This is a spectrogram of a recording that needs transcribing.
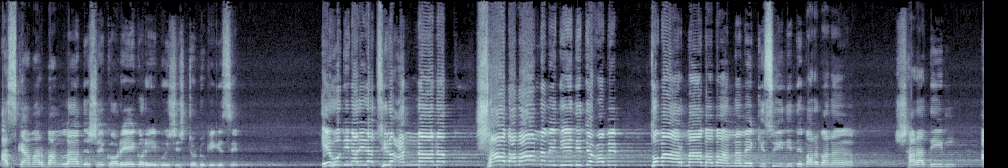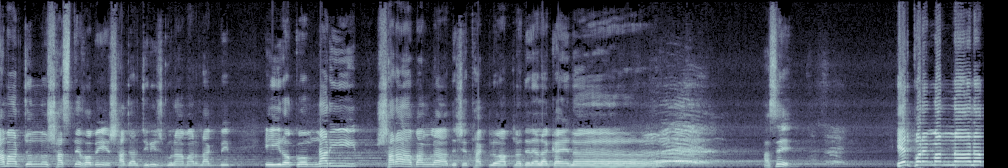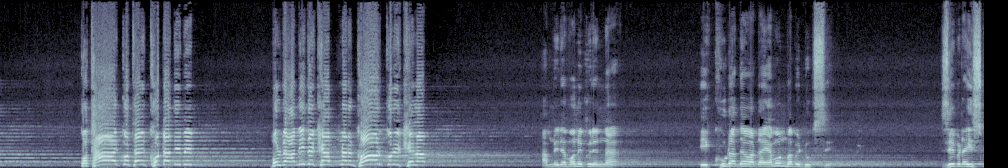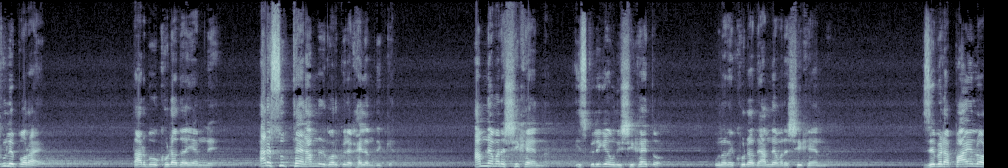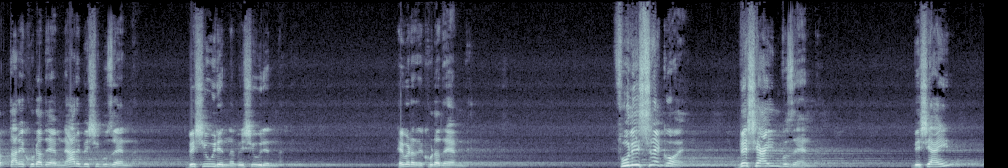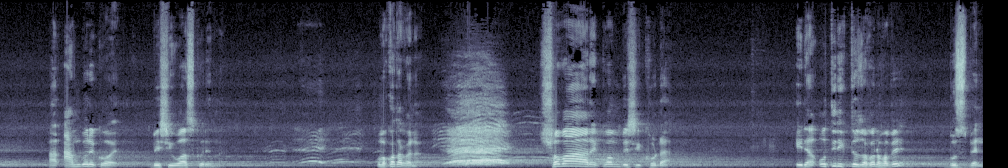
আজকে আমার বাংলাদেশে ঘরে ঘরে এই বৈশিষ্ট্য ঢুকে গেছে। এহুদি নারীরা ছিল আন্না আনা সব আমার নামে দিয়ে দিতে হবে। তোমার মা বাবার নামে কিছুই দিতে পারবা না। সারাদিন আমার জন্য সাজতে হবে, সাজার জিনিসগুলো আমার লাগবে। এই রকম নারী সারা বাংলাদেশে থাকলেও আপনাদের এলাকায় না। আছে? এরপরে মান্না কোথায় কোথায় খোটা দিবে? বলবে আমি দেখে আপনার ঘর করে খেলাম। আপনি এটা মনে করেন না এই খুঁড়া দেওয়াটা এমন ভাবে ঢুকছে যে বেটা স্কুলে পড়ায় তার বউ খুঁড়া দেয় এমনে আরে চুপ থাকেন আপনার ঘর করে খাইলাম দেখে। আপনি আমারে শিখায়েন না। স্কুলে গিয়ে উনি শিখায় তো। উনারে খুঁড়া দেয়, আপনি আমারে শিখায়েন না যে বেটা পাইলট, তারে খুঁড়া দেয় এমনি আর বেশি বুঝায়েন না। বেশি উড়েন না, বেশি উড়েন না। হে বেটারে খুঁড়া দেয় এমনি পুলিশ রে কয়, বেশি আইন বুঝেন বেশি আইন? আর আমগরে কয়, বেশি ওয়াজ করেন না। কথা কয় না? সবার কম বেশি খোটা এটা অতিরিক্ত যখন হবে, বুঝবেন,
